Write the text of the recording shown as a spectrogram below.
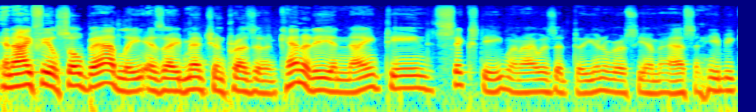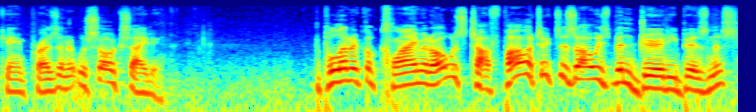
And I feel so badly, as I mentioned President Kennedy in 1960 when I was at the University of Mass and he became president. It was so exciting. The political climate oh, always tough. Politics has always been dirty business,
